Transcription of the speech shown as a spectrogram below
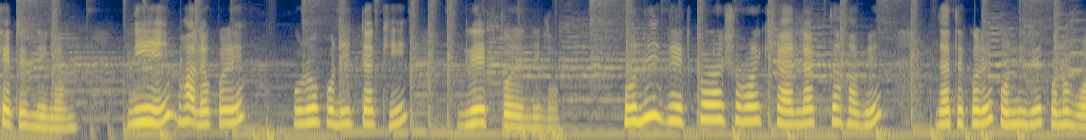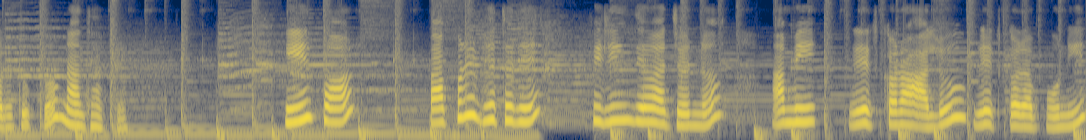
কেটে নিলাম। নিয়ে ভালো করে পুরো পনিরটাকে গ্রেট করে নিলাম। পনির গ্রেট করার সময় খেয়াল রাখতে হবে যাতে করে পনিরের কোনো বড় টুকরো না থাকে। এরপর পাঁপড়ের ভেতরে ফিলিং দেওয়ার জন্য আমি গ্রেট করা আলু গ্রেট করা পনির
